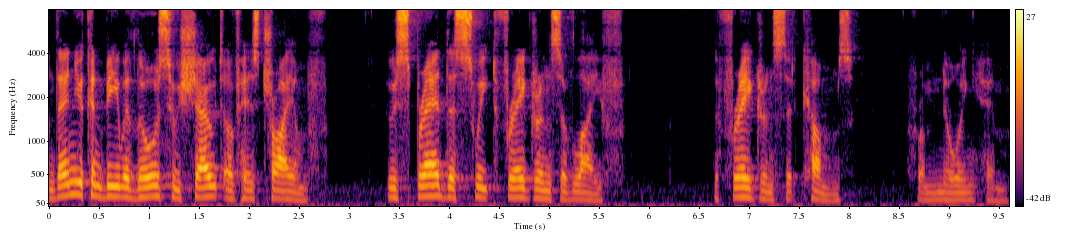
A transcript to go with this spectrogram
and then you can be with those who shout of his triumph, who spread the sweet fragrance of life, the fragrance that comes from knowing him.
